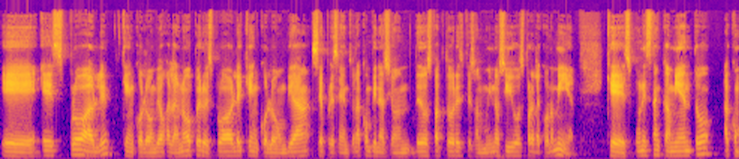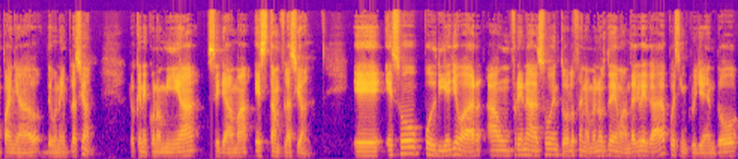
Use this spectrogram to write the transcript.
Eh, es probable que en Colombia, ojalá no, pero es probable que en Colombia se presente una combinación de dos factores que son muy nocivos para la economía, que es un estancamiento acompañado de una inflación, lo que en economía se llama estanflación. Eh, eso podría llevar a un frenazo en todos los fenómenos de demanda agregada, pues incluyendo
